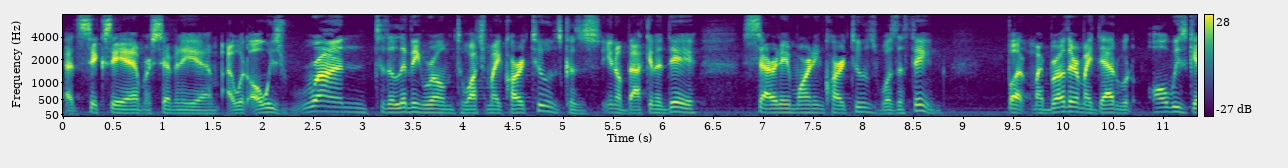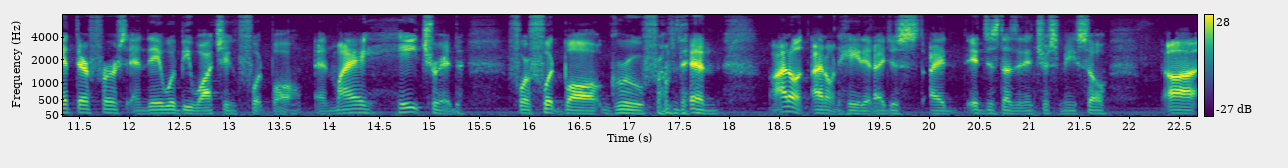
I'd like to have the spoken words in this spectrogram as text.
at 6 a.m. or 7 a.m., I would always run to the living room to watch my cartoons because, you know, back in the day, Saturday morning cartoons was a thing. But my brother and my dad would always get there first and they would be watching football. And my hatred for football grew from then. I don't I don't hate it. I just I it just doesn't interest me. So uh,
